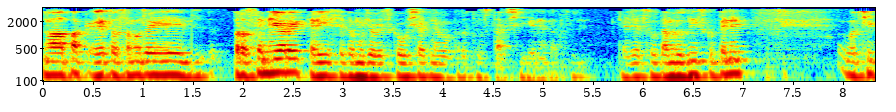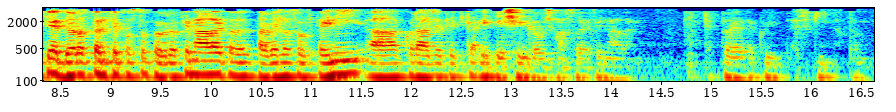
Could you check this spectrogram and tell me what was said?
No a pak je to samozřejmě pro seniory, kteří si to můžou vyzkoušet, nebo pro tu starší generaci. Takže jsou tam různé skupiny. Určitě dorostenci postupují do finále, to je, pravidla jsou stejný a akorát, že teďka i pěšinka už má svoje finále. Tak to je takový hezký. Kromě eh,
